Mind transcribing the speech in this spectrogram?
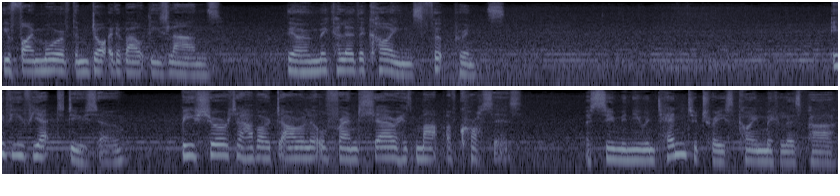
You'll find more of them dotted about these lands. They are Miquella the Kind's footprints. If you've yet to do so, be sure to have our dour little friend share his map of crosses, assuming you intend to trace Kind Miquella's path.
